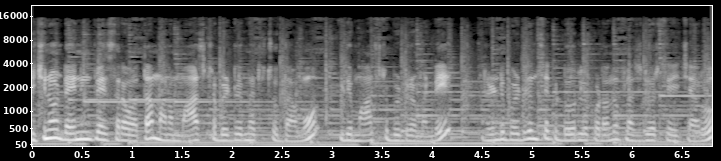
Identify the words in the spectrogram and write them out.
కిచెన్ డైనింగ్ ప్లేస్ తర్వాత మనం మాస్టర్ బెడ్రూమ్ అయితే చూద్దాము. ఇది మాస్టర్ బెడ్రూమ్ అండి. రెండు బెడ్రూమ్స్ యొక్క డోర్లు కూడా ఫ్లష్ డోర్స్ ఇచ్చారు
